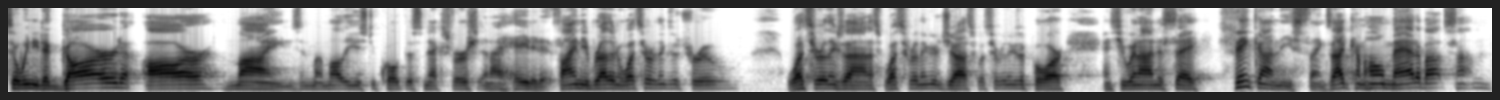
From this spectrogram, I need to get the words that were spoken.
So we need to guard our minds. And my mother used to quote this next verse, and I hated it. Find ye, brethren, whatsoever things are true, whatsoever things are honest, whatsoever things are just, whatsoever things are poor. And she went on to say, think on these things. I'd come home mad about something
